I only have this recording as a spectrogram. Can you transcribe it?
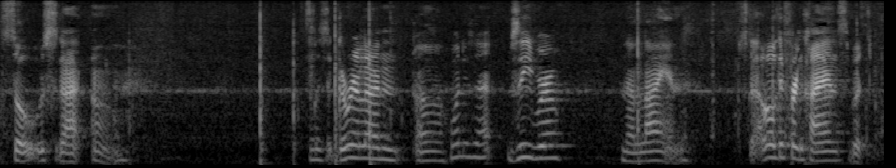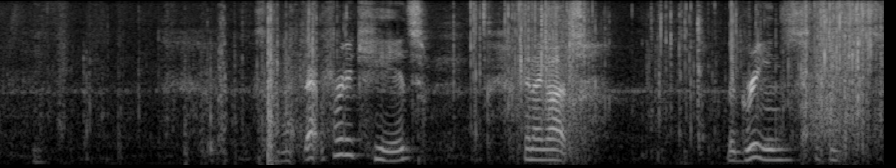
So it's got um what's it gorilla and uh what is that? Zebra and a lion. It's got all different kinds, but so I got that for the kids. Then I got the greens. This is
